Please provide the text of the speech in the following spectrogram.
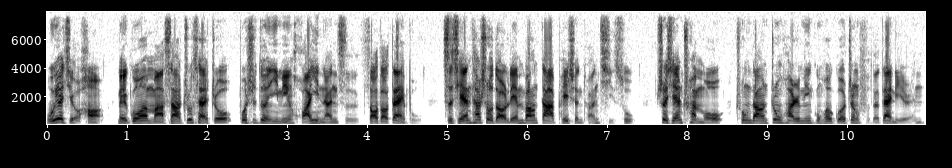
五月九号，美国马萨诸塞州波士顿一名华裔男子遭到逮捕。此前，他受到联邦大陪审团起诉，涉嫌串谋充当中华人民共和国政府的代理人，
